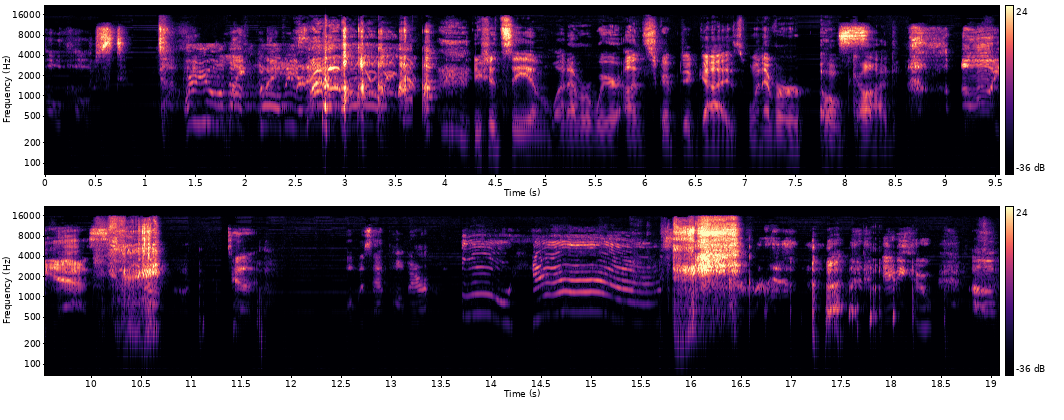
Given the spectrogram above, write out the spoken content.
co-host. Are you about to When call me an asshole? You should see him whenever we're unscripted, guys. Whenever. Oh God. Oh yes. To- what was that, Paul Bearer? Oh yes. Anywho, um,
